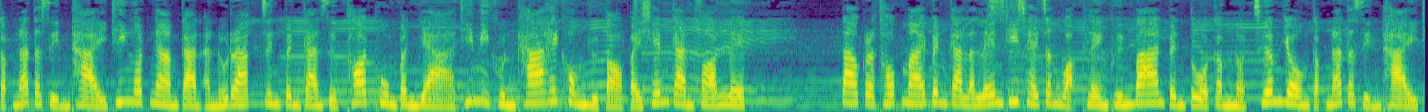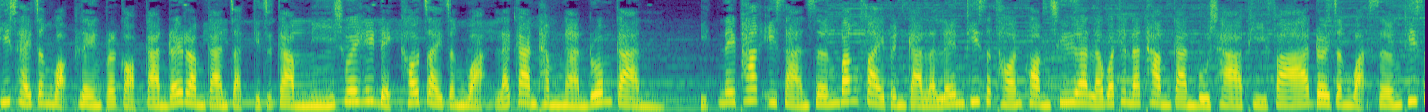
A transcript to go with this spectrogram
กับนาฏศิลป์ไทยที่งดงามการอนุรักษ์ จึงเป็นการสืบทอดภูมิปัญญาที่มีคุณค่าให้คงอยู่ต่อไปเช่นการฟ้อนเล็บดาวกระทบไม้เป็นการละเล่นที่ใช้จังหวะเพลงพื้นบ้านเป็นตัวกำหนดเชื่อมโยงกับนาฏศิลป์ไทยที่ใช้จังหวะเพลงประกอบการได้รำการจัดกิจกรรมนี้ช่วยให้เด็กเข้าใจจังหวะและการทำงานร่วมกัน ในภาคอีสานเซิงบั้งไฟเป็นการละเล่นที่สะท้อนความเชื่อและวัฒนธรรมการบูชาผีฟ้า โดยจังหวะเซิงที่ส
